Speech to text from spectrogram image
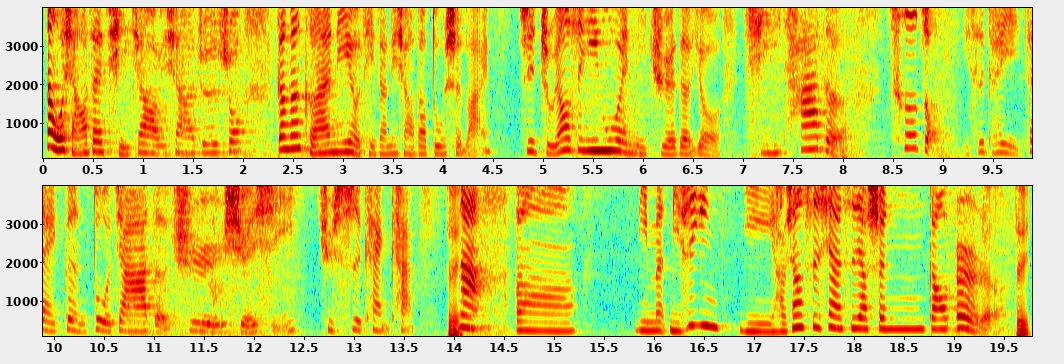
那我想要再请教一下，就是说，刚刚可爱你也有提到你想要到都市来，是主要是因为你觉得有其他的车种，你是可以再更多加的去学习、去试看看。对，那嗯。你们你是应你好像是现在是要升高二了，对，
